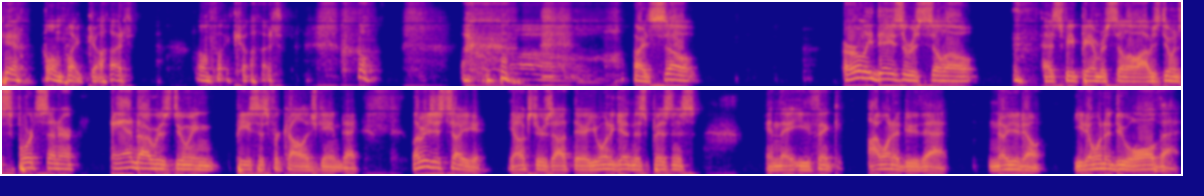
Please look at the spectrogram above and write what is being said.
Yeah. Oh my god. Oh my god. oh. All right. So early days of Russillo, SVP and Russillo, I was doing Sports Center and I was doing pieces for College Game Day. Let me just tell you, youngsters out there, you want to get in this business, and that you think I want to do that. No, you don't. You don't want to do all that.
